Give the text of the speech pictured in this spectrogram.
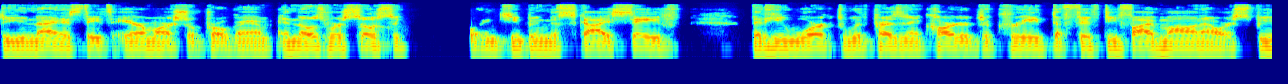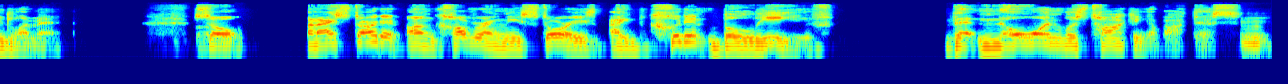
the United States Air Marshal Program. And those were so wow. successful in keeping the sky safe that he worked with President Carter to create the 55 mile an hour speed limit. So when I started uncovering these stories, I couldn't believe that no one was talking about this. Mm.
